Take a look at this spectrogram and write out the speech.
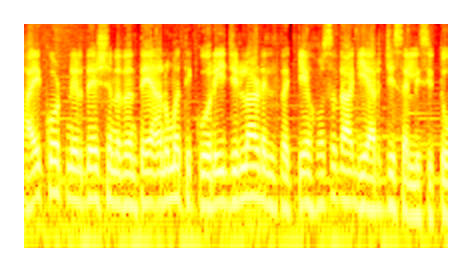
ಹೈಕೋರ್ಟ್ ನಿರ್ದೇಶನದಂತೆ ಅನುಮತಿ ಕೋರಿ ಜಿಲ್ಲಾಡಳಿತಕ್ಕೆ ಹೊಸದಾಗಿ ಅರ್ಜಿ ಸಲ್ಲಿಸಿತ್ತು.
